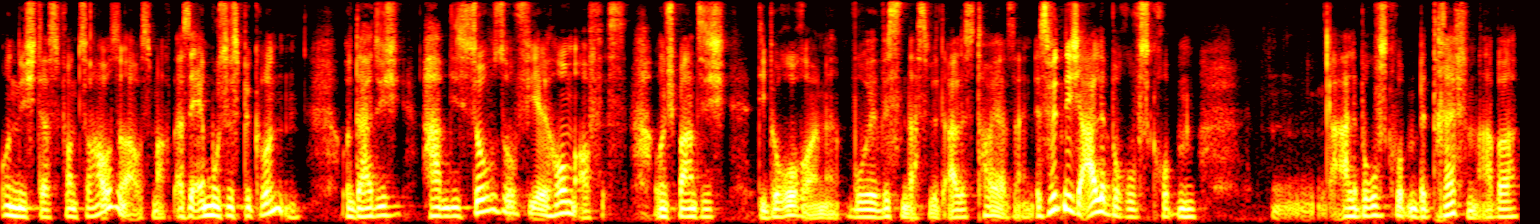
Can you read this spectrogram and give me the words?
und nicht das von zu Hause aus macht. Also er muss es begründen. Und dadurch haben die so, so viel Homeoffice und sparen sich die Büroräume, wo wir wissen, das wird alles teuer sein. Es wird nicht alle Berufsgruppen, alle Berufsgruppen betreffen, aber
